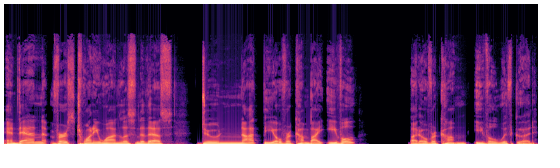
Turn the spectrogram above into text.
And then verse 21, listen to this. Do not be overcome by evil, but overcome evil with good.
